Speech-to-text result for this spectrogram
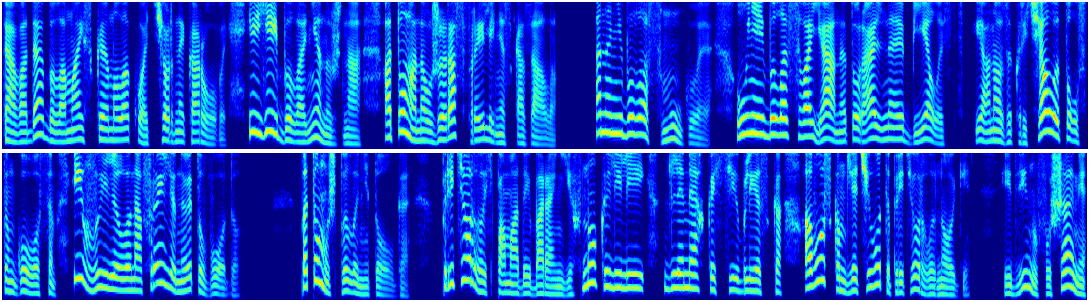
Та вода была майское молоко от черной коровы, и ей была не нужна. О том она уже раз фрейлине сказала. Она не была смуглая, у ней была своя натуральная белость, и она закричала толстым голосом и вылила на фрейлину эту воду. Потом уж было недолго. Притерлась помадой бараньих ног и лилей для мягкости и блеска, а воском для чего-то притерла ноги и, двинув ушами,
